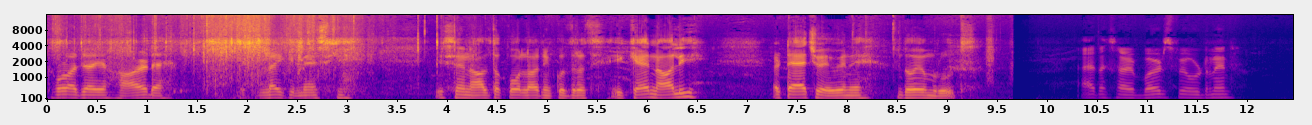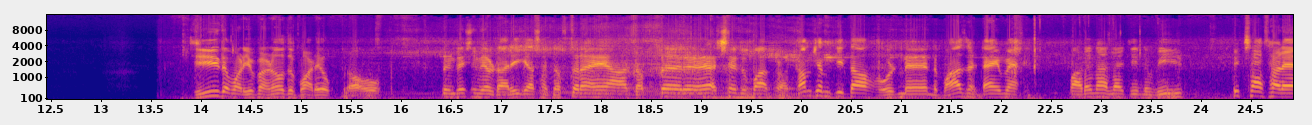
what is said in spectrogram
थोड़ा जा ये हार्ड है इस लाइक में इसकी इसे नाल तो कोला नहीं कुदरत। एक है नाल ही अटैच हुए हुए ने दो अमरूद। अज तक सारे बर्ड्स पे उड़ रहे जी तो माड़ियो भैनो तो पाड़े उप्पर आओ प्रेजेंटेशन में उडारी के असां दफ्तर आए हैं दफ्तर अच्छे तो बाद थोड़ा कम शम कीता हुन नमाज़ दा टाइम है। पाड़े नाल जी नवीद पिछा साढ़े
